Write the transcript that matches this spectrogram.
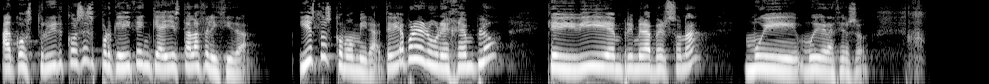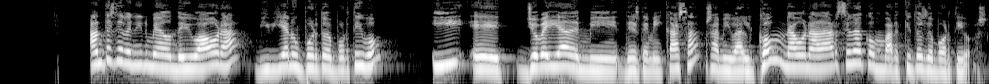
a construir cosas porque dicen que ahí está la felicidad. Y esto es como, mira, te voy a poner un ejemplo que viví en primera persona muy, muy gracioso. Antes de venirme a donde vivo ahora, vivía en un puerto deportivo y eh, yo veía de mi, desde mi casa, o sea, mi balcón, daba una dársena con barquitos deportivos.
